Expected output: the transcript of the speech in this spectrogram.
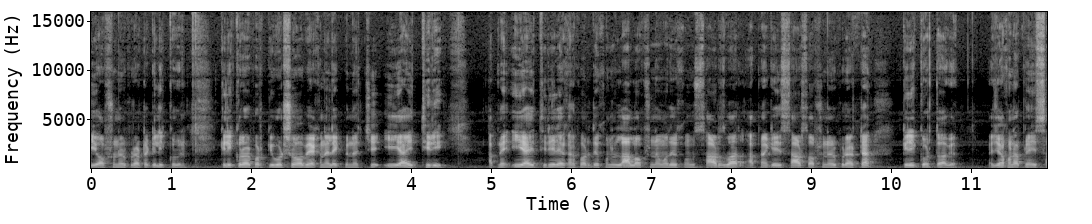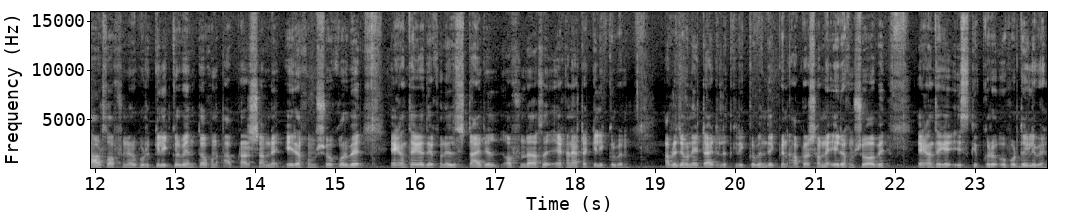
এই অপশনের উপর একটা ক্লিক করবেন। ক্লিক করার পর কিবোর্ড শো হবে, এখানে লিখবেন হচ্ছে এআই থ্রি আপনি এআই থ্রি লেখার পর দেখুন, লাল অপশনের মধ্যে দেখুন সার্চ বার আপনাকে এই সার্চ অপশনের উপরে একটা ক্লিক করতে হবে। যখন আপনি এই সার্চ অপশনের উপর ক্লিক করবেন, তখন আপনার সামনে এরকম শো করবে। এখান থেকে দেখুন এই টাইটেল অপশনটা আছে, এখানে একটা ক্লিক করবেন। আপনি যখন এই টাইটেলে ক্লিক করবেন, দেখবেন আপনার সামনে এরকম শো হবে। এখান থেকে স্কিপ করে উপর দিকে নেবেন।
